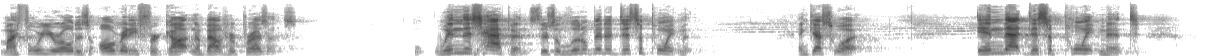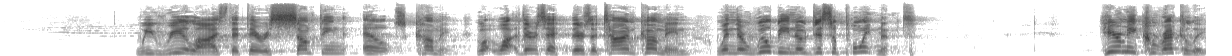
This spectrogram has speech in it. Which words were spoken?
My four year old has already forgotten about her presents. When this happens, there's a little bit of disappointment. And guess what? In that disappointment, we realize that there is something else coming. There's, a, there's a time coming when there will be no disappointment. Hear me correctly.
